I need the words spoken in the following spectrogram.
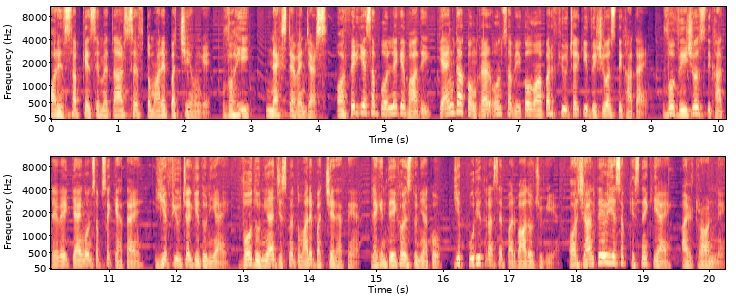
और इन सब के जिम्मेदार सिर्फ़ तुम्हारे बच्चे होंगे। वही नेक्स्ट एवेंजर्स और फिर ये सब बोलने के बाद ही कैंग द कॉन्करर उन सभी को वहाँ पर फ्यूचर की विजुअल्स दिखाता है। वो विजुअल्स दिखाते हुए कैंग उन सबसे कहता है, ये फ्यूचर की दुनिया है। वो दुनिया जिसमें तुम्हारे बच्चे रहते हैं। लेकिन देखो इस दुनिया को, ये पूरी तरह से बर्बाद हो चुकी है। और जानते हो ये सब किसने किया है? अल्ट्रॉन ने।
